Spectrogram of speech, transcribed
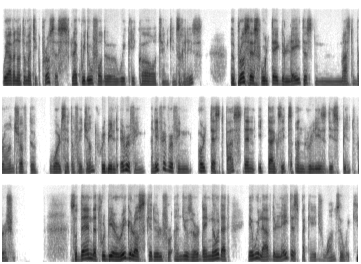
we have an automatic process like we do for the weekly core Jenkins release. The process will take the latest master branch of the whole set of agent, rebuild everything, and if everything all test pass, then it tags it and release this built version. So then that will be a regular schedule for end user. They know that they will have the latest package once a week.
